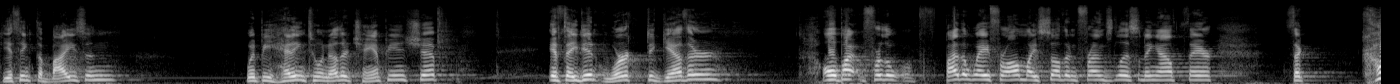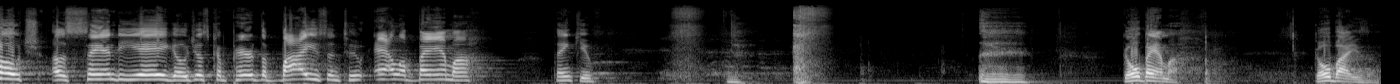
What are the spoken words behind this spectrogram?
do you think the Bison would be heading to another championship if they didn't work together? Oh, by, for the, by the way, for all my Southern friends listening out there, the coach of San Diego just compared the Bison to Alabama. Thank you. Go Bama. Go Bison.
